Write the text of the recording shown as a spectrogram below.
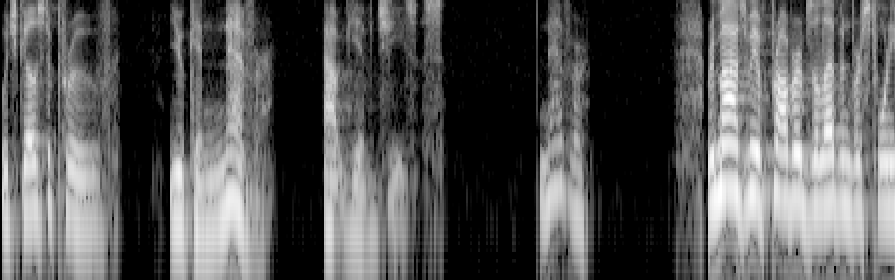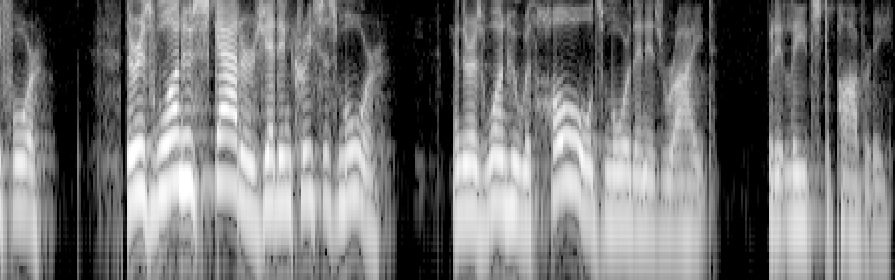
which goes to prove you can never outgive Jesus. Never. Reminds me of Proverbs 11, verse 24. There is one who scatters, yet increases more. And there is one who withholds more than is right, but it leads to poverty.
